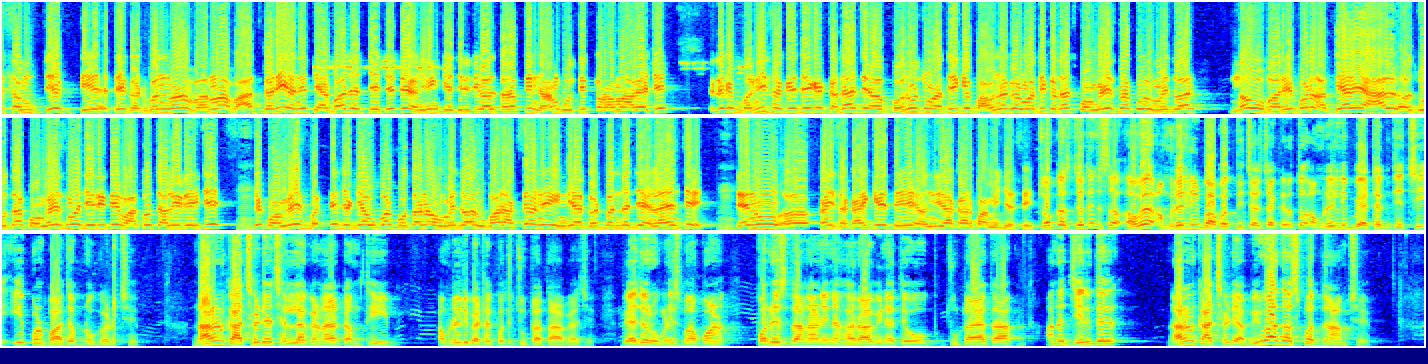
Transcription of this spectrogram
તે- ગઠબંધનમાં વાત કરી અને ત્યારબાદ જ જે છે તે અરવિંદ કેજરીવાલ તરફથી નામ ઘોષિત કરવામાં આવ્યા છે એટલે કે બની શકે છે કે કદાચ ભરૂચમાંથી કે ભાવનગરમાંથી કદાચ કોંગ્રેસના કોઈ ઉમેદવાર ન ઊભા રહે. પણ અત્યારે હાલ જોતા કોંગ્રેસમાં જે રીતે વાતો ચાલી રહી છે કે કોંગ્રેસ બંને જગ્યા ઉપર પોતાના ઉમેદવાર ઊભા રાખશે અને ઇન્ડિયા ગઠબંધન જે એલાયન્સ છે તેનું કહી શકાય કે તે નિરાકાર પામી જશે. ચોક્કસ. જતીન હવે અમરેલી બાબતની ચર્ચા કરીએ તો અમરેલી બેઠક જે છે એ પણ ભાજપનો ગઢ છે. નારણ કાછડિયા છેલ્લા ઘણા ટર્મથી અમરેલી બેઠક પરથી ચૂંટાતા આવ્યા છે. બે હજાર ઓગણીસમાં પણ પરેશ ધાનાણીને હરાવીને તેઓ ચૂંટાયા હતા અને જે રીતે નારાયણ કાછડિયા વિવાદાસ્પદ નામ છે.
